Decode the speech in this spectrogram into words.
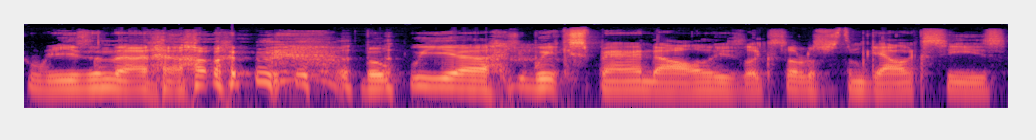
reason that out. but we uh we expand all these like solar system galaxies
